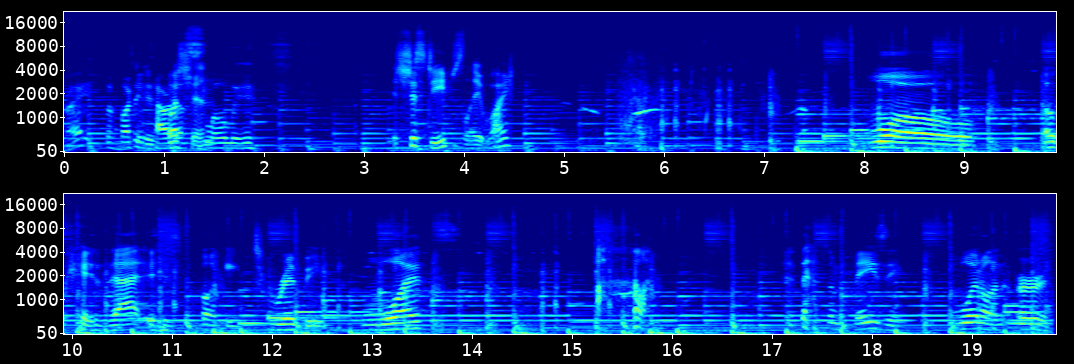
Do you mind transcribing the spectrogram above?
Right? The a fucking good tower that's slowly. It's just Deep Slate. Why? Whoa. Okay, that is fucking trippy. What? What on earth?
